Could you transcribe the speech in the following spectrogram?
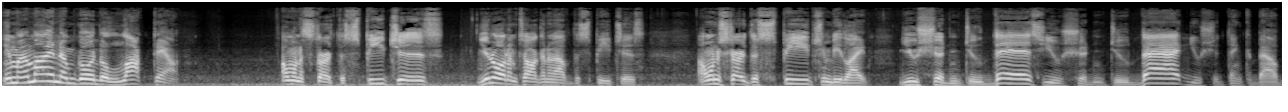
in my mind, I'm going to lockdown. I want to start the speeches. You know what I'm talking about, with the speeches. I want to start the speech and be like, you shouldn't do this, you shouldn't do that, you should think about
